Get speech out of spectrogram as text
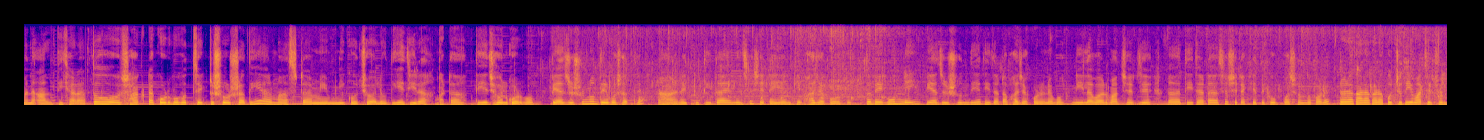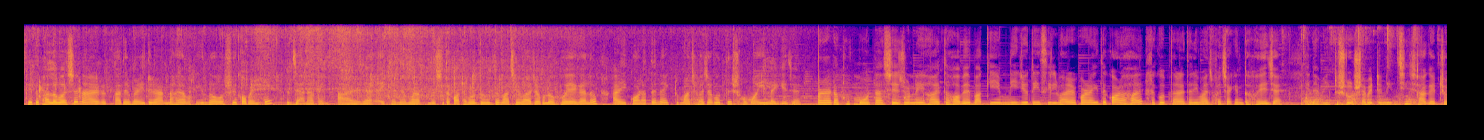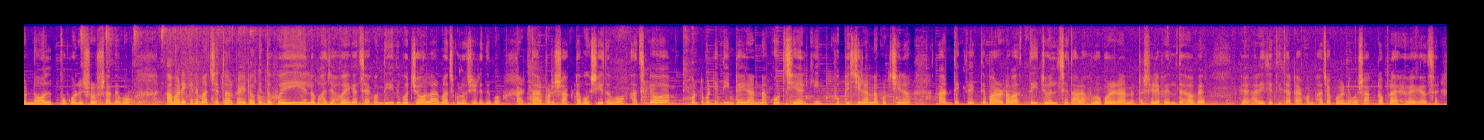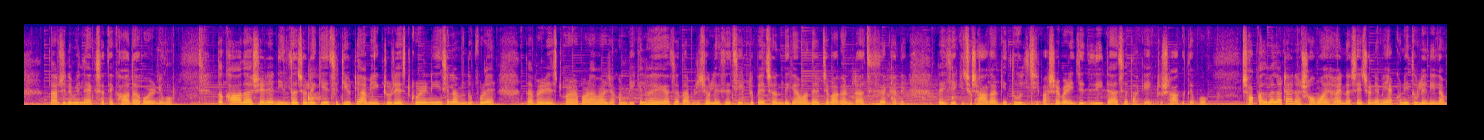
মানে আলতি ছাড়া। তো শাকটা করব হচ্ছে একটু সরষা দিয়ে, আর মাছটা আমি এমনি কচু আলু দিয়ে, জিরা বাটা দিয়ে ঝোল করব। পেঁয়াজ রসুনও দেবো সাথে, আর একটু তিতা এনেছে সেটাই আর কি ভাজা করব। তো বেগুন নেই, পেঁয়াজ রসুন দিয়ে তিতাটা ভাজা করে নেব। নীল আবার মাছের যে তিতাটা আছে সেটা খেতে খুব পছন্দ করে। আপনারা কারা কারা কচু দিয়ে মাছের ঝোল খেতে ভালোবাসেন আর কাদের বাড়িতে রান্না হয় আমাকে কিন্তু অবশ্যই কমেন্টে জানাবেন। আর এখানে আমার আপনাদের সাথে কথা বলতে বলতে মাছের ভাজাগুলো হয়ে গেল। আর এই কড়াতে না একটু মাছ ভাজা করতে সময়ই লেগে যায়। কড়াটা খুব মোটা সেজন্যই হয়তো হবে। বাকি এমনি যদি সিলভারের কড়াইতে করা হয় খুব তাড়াতাড়ি মাছ ভাজা কিন্তু হয়ে যায়। এখানে আমি একটু সর্ষা বেটে নিচ্ছি, শাকের জন্য অল্প করে সর্ষা দেব। আমার এখানে মাছের তরকারিটাও কিন্তু হয়েই এলো, ভাজা হয়ে গেছে, এখন দিয়ে দিব জল আর মাছগুলো ছেড়ে দেব। আর তারপরে শাকটা বসিয়ে দেবো। আজকেও মোটামুটি তিনটাই রান্না করছি আর কি। খুব বেশি রান্না করছি না। আর দেখতে দেখতে বারোটা বাজতেই চলছে, তাড়াহুড়ো করে রান্নাটা সেরে ফেলতে হবে। হ্যাঁ আর এই যে তিতাটা এখন ভাজা করে নেব, শাকটাও প্রায় হয়ে গেছে। তার জন্য মিলে একসাথে খাওয়া দাওয়া করে নেব। তো খাওয়া দাওয়া সেরে নীলদা চলে গিয়েছে ডিউটি আমি একটু রেস্ট করে নিয়েছিলাম দুপুরে। তারপরে রেস্ট করার পর আবার যখন বিকেল হয়ে গেছে, তারপরে চলে এসেছি একটু পেছন দিকে, আমাদের যে বাগানটা আছে সেখানে। তো এই যে কিছু শাক আর কি তুলছি, পাশের বাড়ির যে দিদিটা আছে, তাকে একটু শাক দেবো। সকালবেলাটায় না সময় হয় না, সেই জন্য আমি এখনই তুলে নিলাম।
